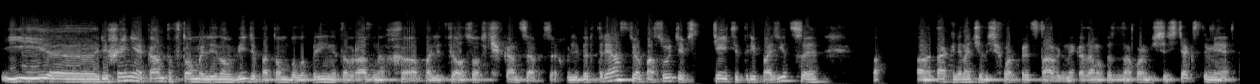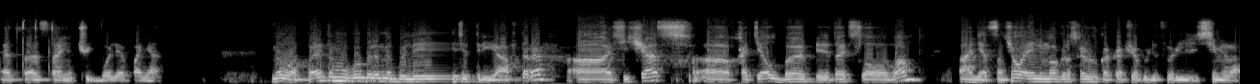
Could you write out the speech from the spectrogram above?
И э, решение Канта в том или ином виде потом было принято в разных э, политфилософских концепциях. В либертарианстве, по сути, все эти три позиции э, так или иначе до сих пор представлены. Когда мы познакомимся с текстами, это станет чуть более понятно. Ну вот, поэтому выбраны были эти три автора. А сейчас э, хотел бы передать слово вам. А, нет, сначала я немного расскажу, как вообще будет выглядеть семинар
